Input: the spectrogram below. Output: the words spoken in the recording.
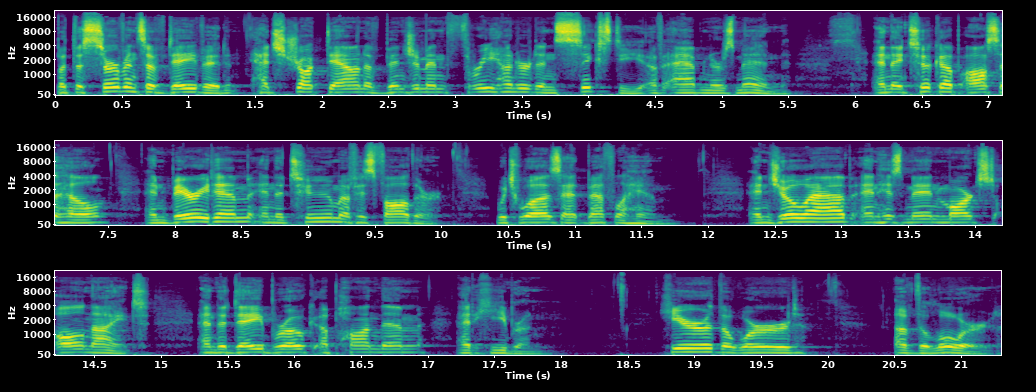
But the servants of David had struck down of Benjamin 360 of Abner's men. And they took up Asahel and buried him in the tomb of his father, which was at Bethlehem. And Joab and his men marched all night, and the day broke upon them at Hebron. Hear the word of the Lord.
